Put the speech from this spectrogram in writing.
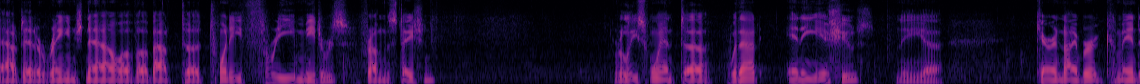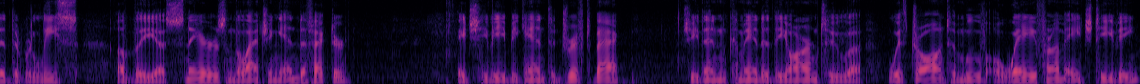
Out at a range now of about uh, 23 meters from the station. Release went uh, without any issues. The uh, Karen Nyberg commanded the release of the uh, snares and the latching end effector. HTV began to drift back. She then commanded the arm to uh, withdraw and to move away from HTV.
